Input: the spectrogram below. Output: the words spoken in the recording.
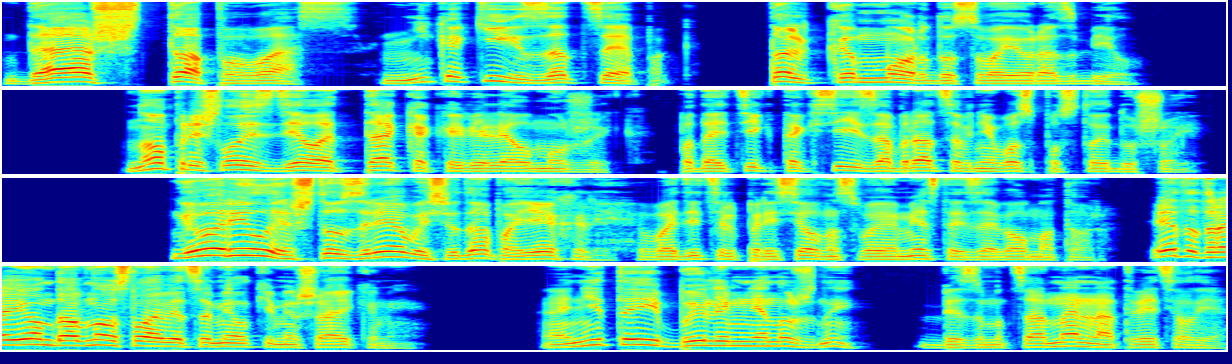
«Да чтоб вас! Никаких зацепок! Только морду свою разбил!» Но пришлось сделать так, как и велел мужик подойти к такси и забраться в него с пустой душой. «Говорил я, что зря вы сюда поехали», — водитель присел на свое место и завел мотор. «Этот район давно славится мелкими шайками». «Они-то и были мне нужны», — безэмоционально ответил я.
